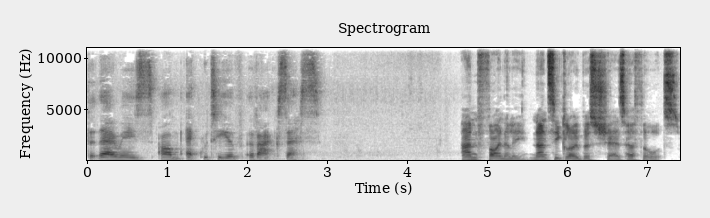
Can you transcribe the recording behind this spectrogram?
that there is um, equity of, of access. And finally, Nancy Globus shares her thoughts.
